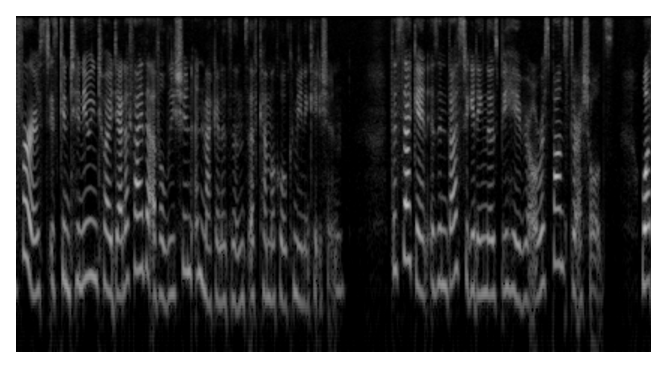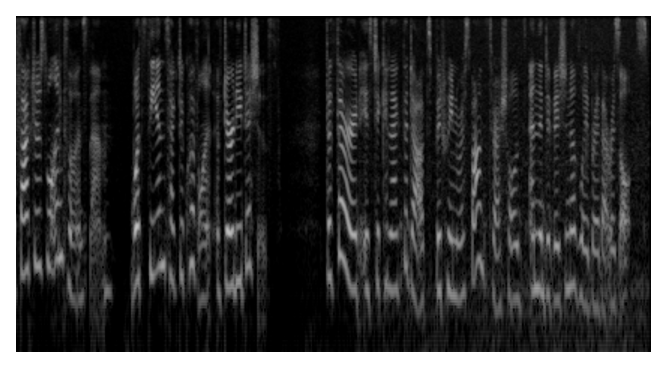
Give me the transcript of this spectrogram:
The first is continuing to identify the evolution and mechanisms of chemical communication. The second is investigating those behavioral response thresholds. What factors will influence them? What's the insect equivalent of dirty dishes? The third is to connect the dots between response thresholds and the division of labor that results.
